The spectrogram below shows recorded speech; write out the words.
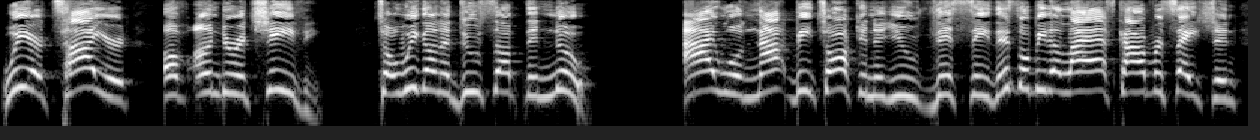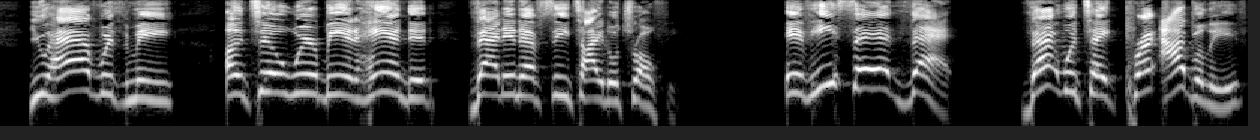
We are tired of underachieving. So we're going to do something new. I will not be talking to you this season. This will be the last conversation you have with me until we're being handed that NFC title trophy. If he said that, that would take pre- I believe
